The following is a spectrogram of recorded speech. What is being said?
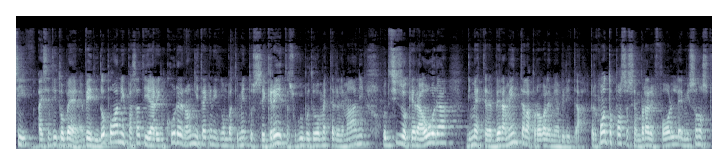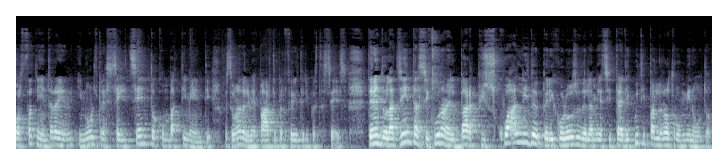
Sì, hai sentito bene. Vedi, dopo anni passati a rincorrere ogni tecnica di combattimento segreta su cui potevo mettere le mani, ho deciso che era ora di mettere veramente alla prova le mie abilità. Per quanto possa sembrare folle, mi sono sforzato di entrare in, in oltre 600 combattimenti. Questa è una delle mie parti preferite di questa sales. Tenendo la gente al sicuro nel bar più squallido e pericoloso della mia città, di cui ti parlerò tra un minuto.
